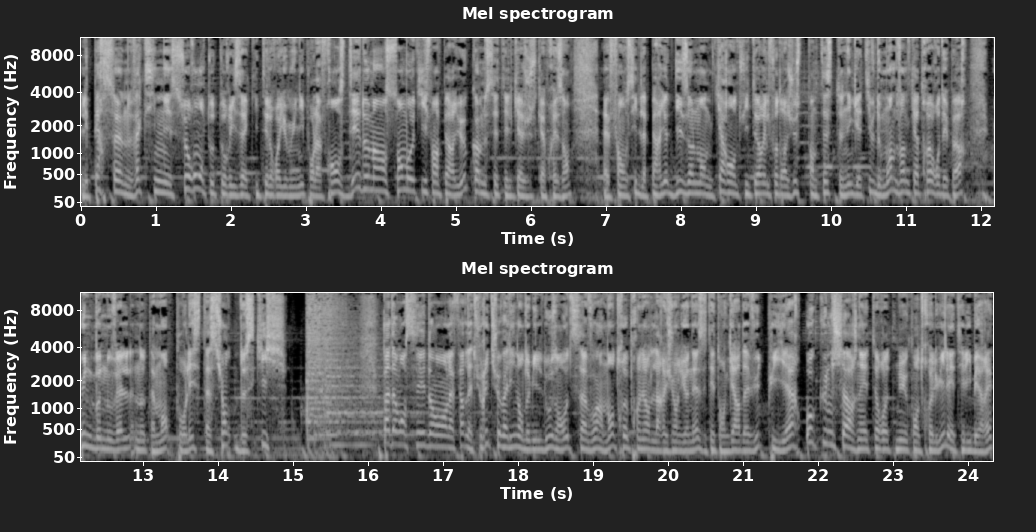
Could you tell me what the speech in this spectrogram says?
Les personnes vaccinées seront autorisées à quitter le Royaume-Uni pour la France dès demain sans motif impérieux, comme c'était le cas jusqu'à présent. Fin aussi de la période d'isolement de 48 heures. Il faudra juste un test négatif de moins de 24 heures au départ. Une bonne nouvelle, notamment pour les stations de ski. Pas d'avancée dans l'affaire de la tuerie de Chevaline en 2012 en Haute-Savoie. Un entrepreneur de la région lyonnaise était en garde à vue depuis hier. Aucune charge n'a été retenue contre lui. Il a été libéré.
